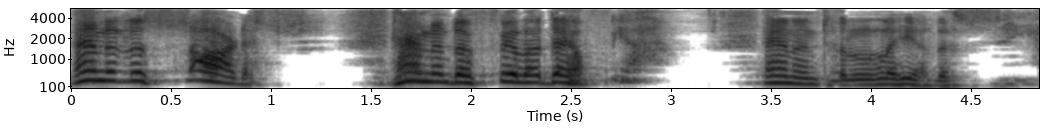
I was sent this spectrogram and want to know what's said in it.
and into Sardis, and into Philadelphia, and into Laodicea.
